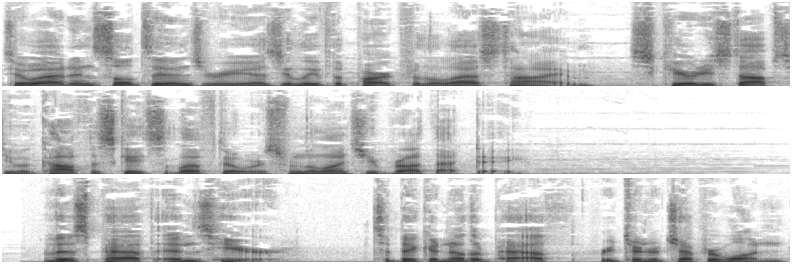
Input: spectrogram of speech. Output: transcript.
To add insult to injury, as you leave the park for the last time, security stops you and confiscates the leftovers from the lunch you brought that day. This path ends here. To pick another path, return to Chapter 1.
